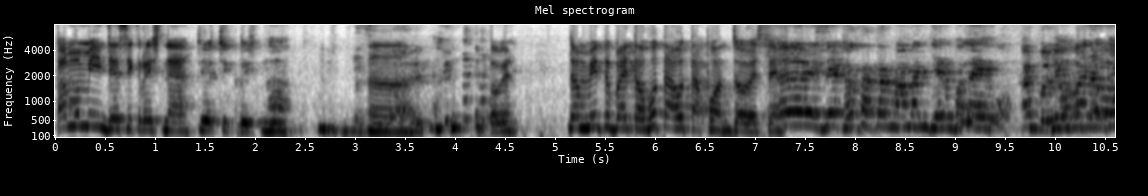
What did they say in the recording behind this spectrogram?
કા મમ્મી? જય શ્રી કૃષ્ણ. જય શ્રી કૃષ્ણ. હવે જો મિતુભાઈ તો હોતા હોતા ફોન જોવે છે. એ બેઠો કાકર મામાને ઘેર બોલાવ્યો. અમારા તો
